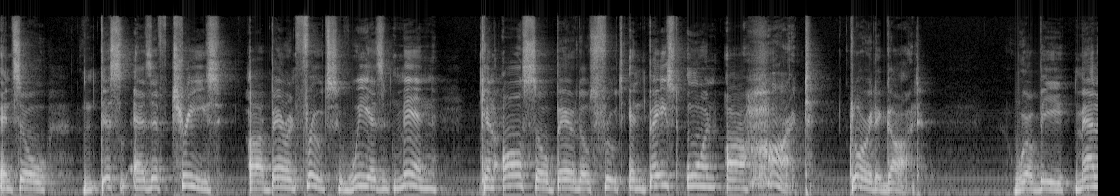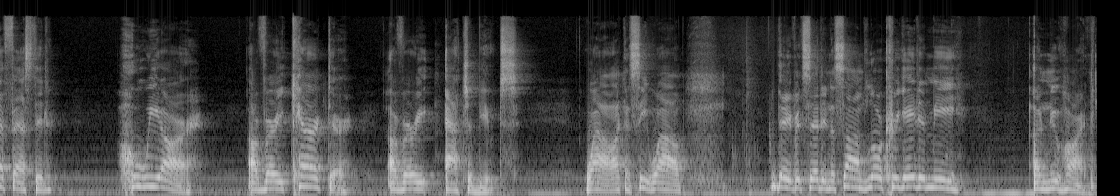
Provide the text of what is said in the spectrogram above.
And so, this as if trees are bearing fruits, we as men can also bear those fruits. And based on our heart, glory to God, will be manifested who we are, our very character, our very attributes. Wow, I can see, wow. David said in the Psalms, Lord created me a new heart,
